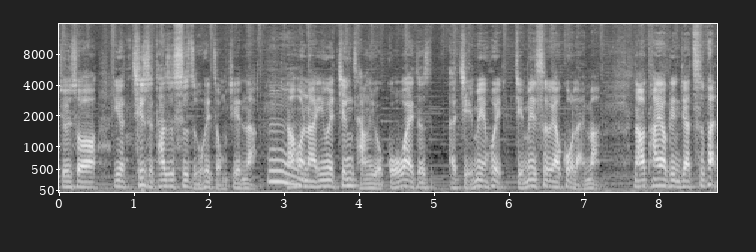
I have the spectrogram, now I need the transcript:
就是说，因为其实他是狮子会总监了，嗯，然后呢，因为经常有国外的呃姐妹会、姐妹社要过来嘛，然后他要跟人家吃饭。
